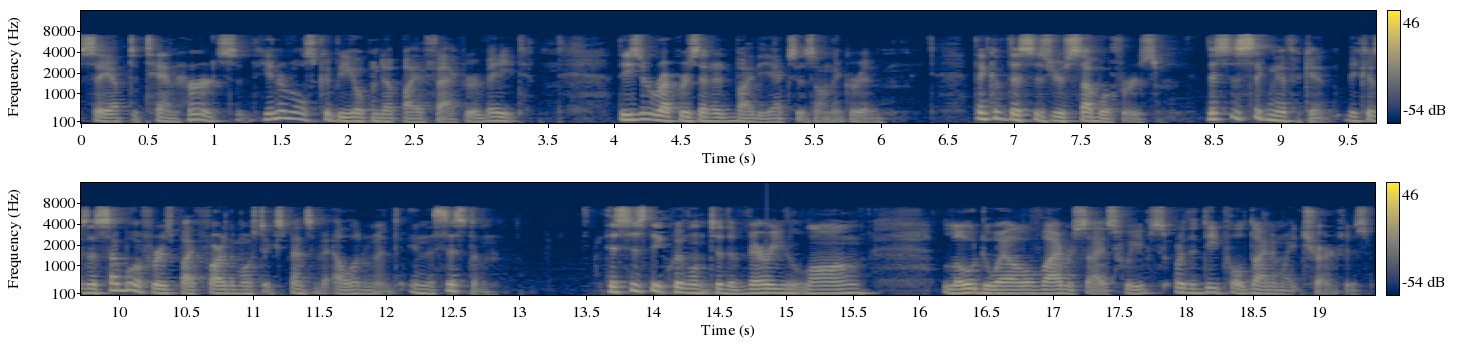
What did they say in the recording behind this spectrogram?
say up to 10 Hertz, the intervals could be opened up by a factor of 8. These are represented by the X's on the grid. Think of this as your subwoofers. This is significant because the subwoofer is by far the most expensive element in the system. This is the equivalent to the very long, low dwell Vibroseis sweeps or the deep dipole dynamite charges.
